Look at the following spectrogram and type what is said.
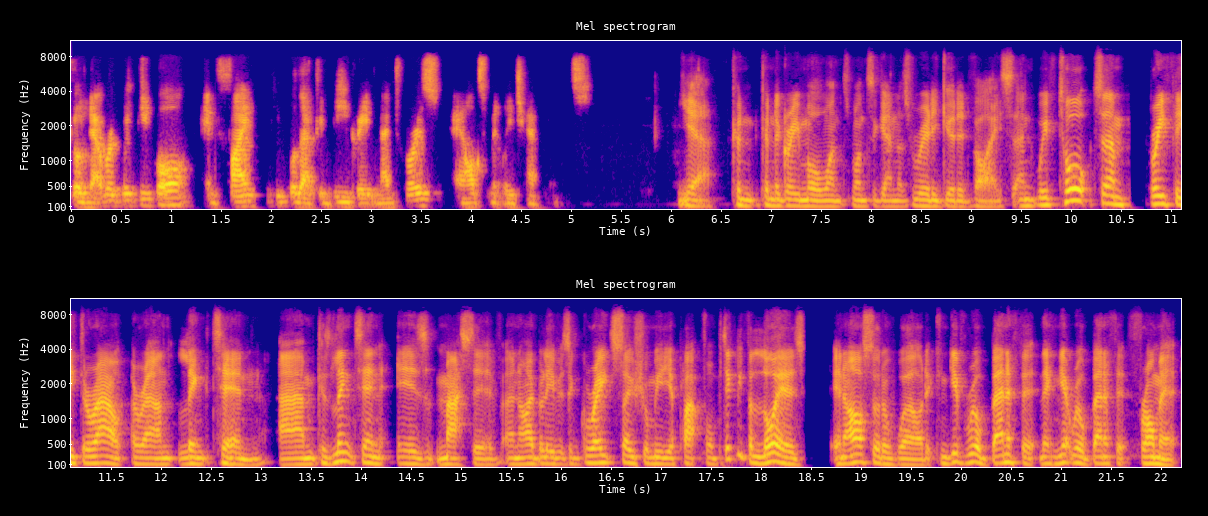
go network with people and find people that could be great mentors and ultimately champions. Yeah, couldn't couldn't agree more. Once once again, that's really good advice. And we've talked um, briefly throughout around LinkedIn because um, LinkedIn is massive, and I believe it's a great social media platform, particularly for lawyers in our sort of world. It can give real benefit; they can get real benefit from it.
